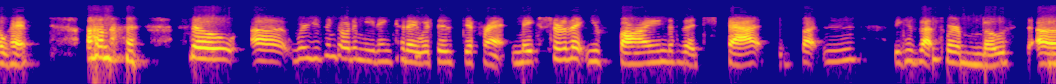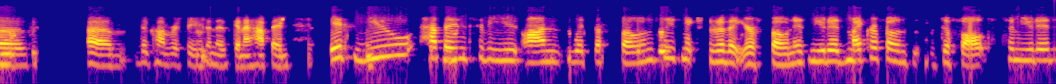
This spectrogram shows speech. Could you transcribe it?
Okay. Um, So uh, we're using GoToMeeting today, which is different. Make sure that you find the chat button because that's where most of um, the conversation is going to happen. If you happen to be on with the phone, please make sure that your phone is muted. Microphones default to muted,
